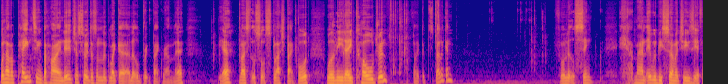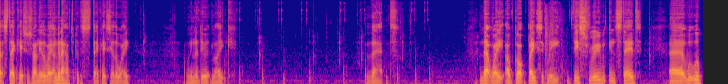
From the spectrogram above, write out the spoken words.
We'll have a painting behind it, just so it doesn't look like a, a little brick background there. Yeah, nice little sort of splash backboard. We'll need a cauldron, if I could spell again. For a little sink. Yeah, man, it would be so much easier if that staircase was around the other way. I'm going to have to put the staircase the other way. We're going to do it like that. And that way I've got basically this room instead uh, we'll, we'll,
